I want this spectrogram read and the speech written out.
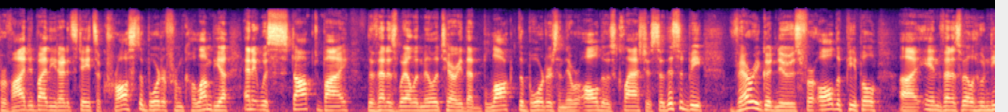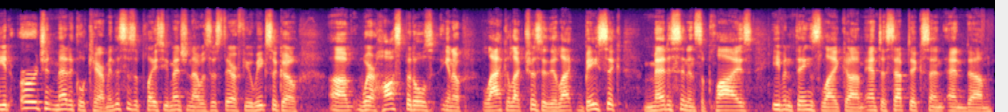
provided by the United States across the border from Colombia, and it was stopped by the Venezuelan military that blocked the borders, and there were all those clashes. So, this would be very good news for all the people uh, in Venezuela who need urgent medical care. I mean, this is a place you mentioned, I was just there a few weeks ago. Um, where hospitals, you know, lack electricity, they lack basic medicine and supplies, even things like um, antiseptics and, and um,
